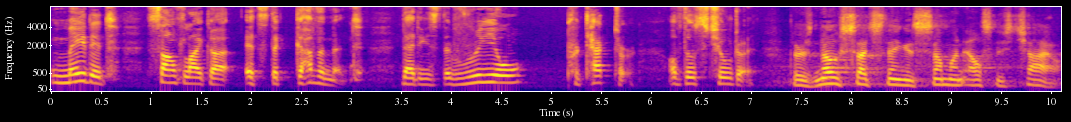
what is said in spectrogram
made it sound like uh, it's the government that is the real protector of those children there's no such thing as someone else's child.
